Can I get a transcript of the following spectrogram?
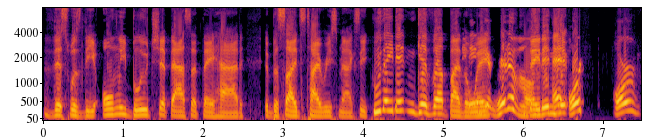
This was the only blue chip asset they had uh, besides Tyrese Maxey, who they didn't give up by the They way didn't get rid of him. they didn't And- get- or or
